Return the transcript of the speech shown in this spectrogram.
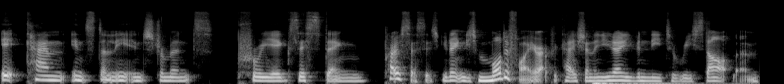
it can instantly instrument pre existing processes. You don't need to modify your application and you don't even need to restart them.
